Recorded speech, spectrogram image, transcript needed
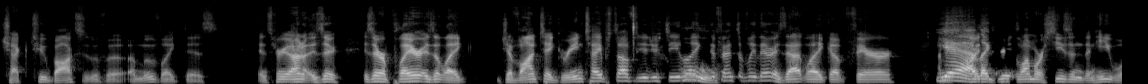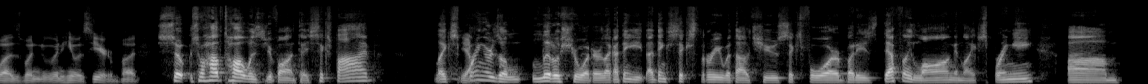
check two boxes with a, a move like this in spring. I don't know. Is there is there a player? Is it like Javonte Green type stuff? Did you see like Ooh. defensively there? Is that like a fair? I yeah, mean, like a lot more seasoned than he was when when he was here. But so so how tall was Javonte? Six five. Like Springer's yeah. a little shorter. Like I think he, I think six three without shoes, six four, but he's definitely long and like springy. Um,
